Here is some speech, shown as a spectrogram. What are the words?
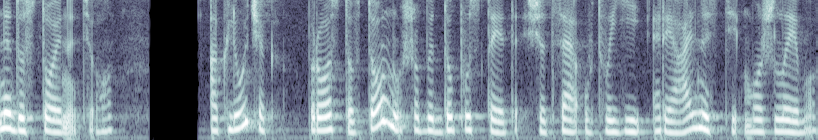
недостойна цього. А ключик просто в тому, щоб допустити, що це у твоїй реальності можливо,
